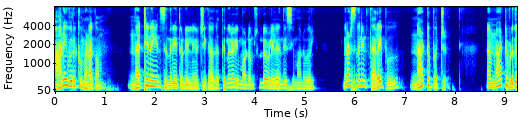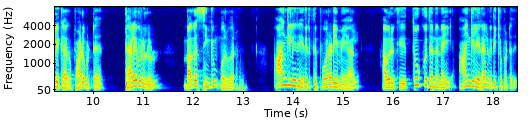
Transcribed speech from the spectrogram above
அனைவருக்கும் வணக்கம். நற்றினையின் சிந்தனை தொண்டில் நிகழ்ச்சிக்காக திருநெல்வேலி மாவட்டம் சுண்டவெளியிலிருந்து சிமானுவேல் இந்த சிந்தனையின் தலைப்பு நாட்டுப்பற்று. நம் நாட்டு விடுதலைக்காக பாடுபட்ட தலைவர்களுள் பகத்சிங்கும் ஒருவர். ஆங்கிலேயரை எதிர்த்து போராடியமையால் அவருக்கு தூக்கு தண்டனை ஆங்கிலேயரால் விதிக்கப்பட்டது.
